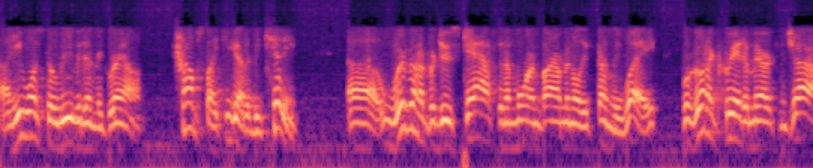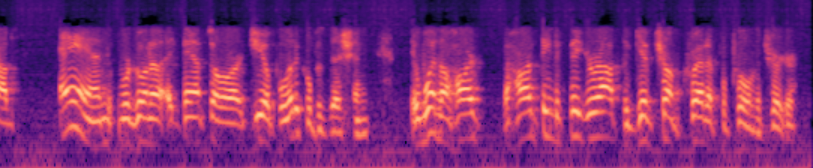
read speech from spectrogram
Uh, he wants to leave it in the ground. Trump's like, you got to be kidding. Uh, we're going to produce gas in a more environmentally friendly way. We're going to create American jobs, and we're going to advance our geopolitical position. It wasn't a hard, a hard thing to figure out, but give Trump credit for pulling the trigger.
